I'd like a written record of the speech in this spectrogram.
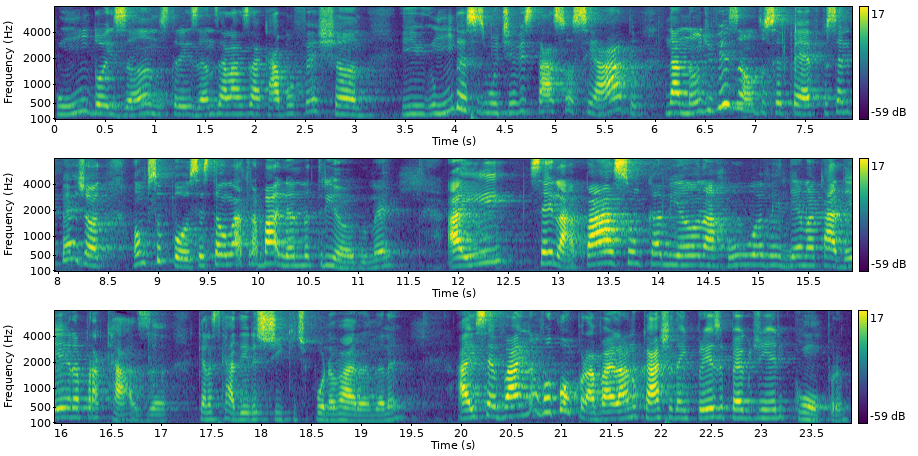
Com um, dois anos, três anos, elas acabam fechando. E um desses motivos está associado na não divisão do CPF com o CNPJ. Vamos supor, vocês estão lá trabalhando no Triângulo, né? Aí, sei lá, passa um caminhão na rua vendendo a cadeira para casa. Aquelas cadeiras chique de pôr na varanda, né? Aí você vai, não vou comprar, vai lá no caixa da empresa, pega o dinheiro e compra.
